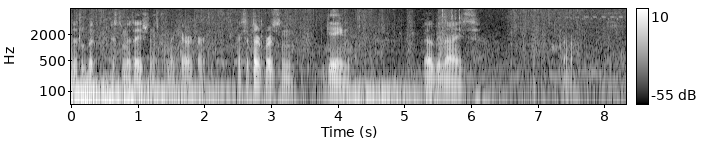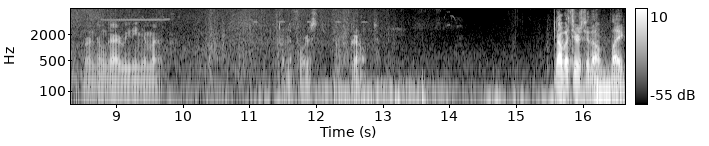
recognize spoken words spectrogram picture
little bit customizations for my character? It's a third person game. That would be nice. Oh. Random guy reading your map. In the forest ground. No, but seriously though, like,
